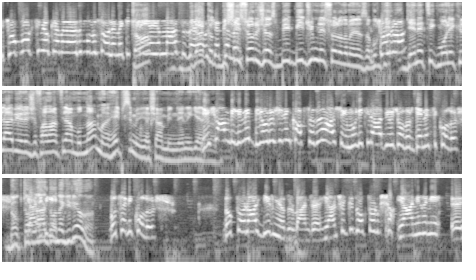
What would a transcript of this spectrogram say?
e, çok vaktim yok hemen aradım bunu söylemek için. Tamam. İyi yayınlar size. Bir dakika bir şey soracağız. Bir, bir cümle soralım en azından. Bu ge- genetik, moleküler biyoloji falan filan bunlar mı? Hepsi mi yaşam bilimlerini genel olarak? Yaşam bilimi biyolojinin kapsadığı her şey. Moleküler biyoloji olur, genetik olur. Doktorlar Yani da ona giriyor mu? Botanik olur. Doktorlar girmiyordur bence. Yani çünkü doktorluk yani hani e,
